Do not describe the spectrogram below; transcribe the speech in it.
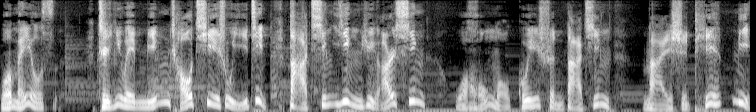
我没有死，只因为明朝气数已尽，大清应运而兴。我洪某归顺大清，乃是天命。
